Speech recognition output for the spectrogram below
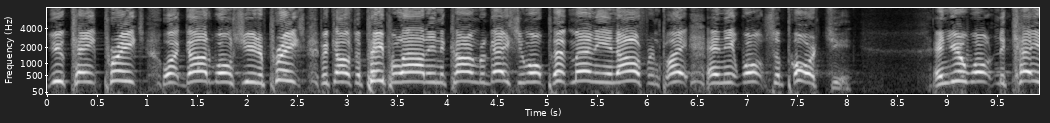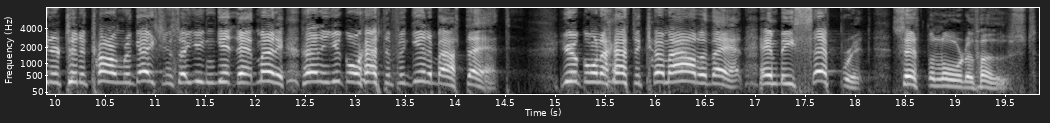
You can't preach what God wants you to preach because the people out in the congregation won't put money in the offering plate and it won't support you. And you're wanting to cater to the congregation so you can get that money. Honey, you're going to have to forget about that. You're going to have to come out of that and be separate, saith the Lord of hosts.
